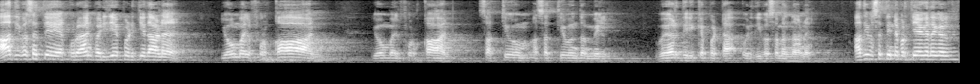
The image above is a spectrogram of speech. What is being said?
ആ ദിവസത്തെ ഖുർആൻ പരിചയപ്പെടുത്തിയതാണ് യോമൽ ഫുർഖാൻ. യോമൽ ഫുർഖാൻ സത്യവും അസത്യവും തമ്മിൽ വേർതിരിക്കപ്പെട്ട ഒരു ദിവസമെന്നാണ്. ആ ദിവസത്തിന്റെ പ്രത്യേകതകൾ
